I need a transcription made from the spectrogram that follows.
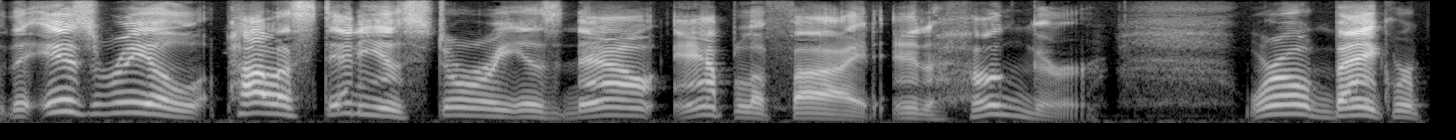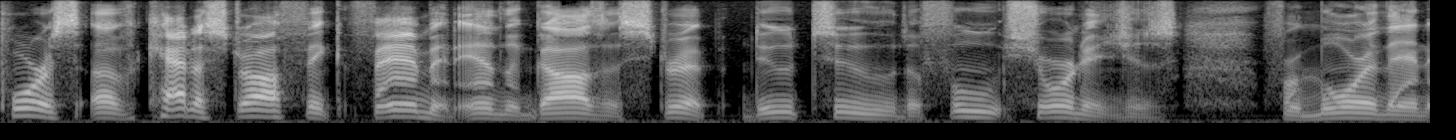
The Israel Palestinian story is now amplified in hunger. World Bank reports of catastrophic famine in the Gaza Strip due to the food shortages for more than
